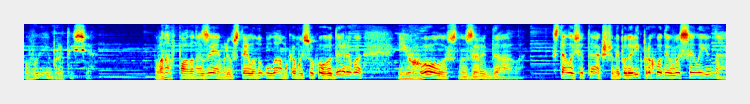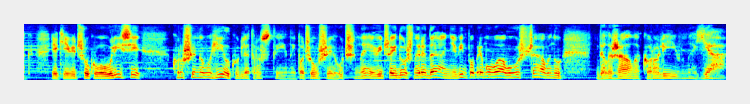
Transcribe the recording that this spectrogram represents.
вибратися. Вона впала на землю, встелену уламками сухого дерева, і голосно заридала. Сталося так, що неподалік проходив веселий юнак, який відшукував у лісі крушинову гілку для тростини. Почувши гучне, відчайдушне ридання, він попрямував у гущавину, де лежала королівна я.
